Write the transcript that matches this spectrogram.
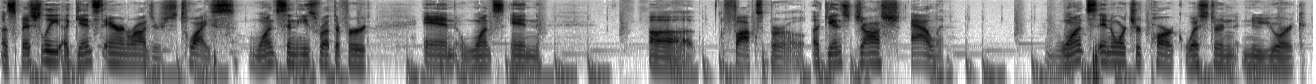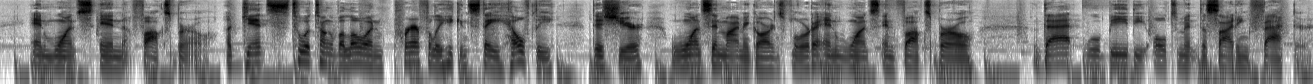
especially against Aaron Rodgers twice, once in East Rutherford and once in uh, Foxborough, against Josh Allen, once in Orchard Park, Western New York, and once in Foxborough. Against Tua Tagovailoa, and prayerfully he can stay healthy this year, once in Miami Gardens, Florida, and once in Foxborough. That will be the ultimate deciding factor.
